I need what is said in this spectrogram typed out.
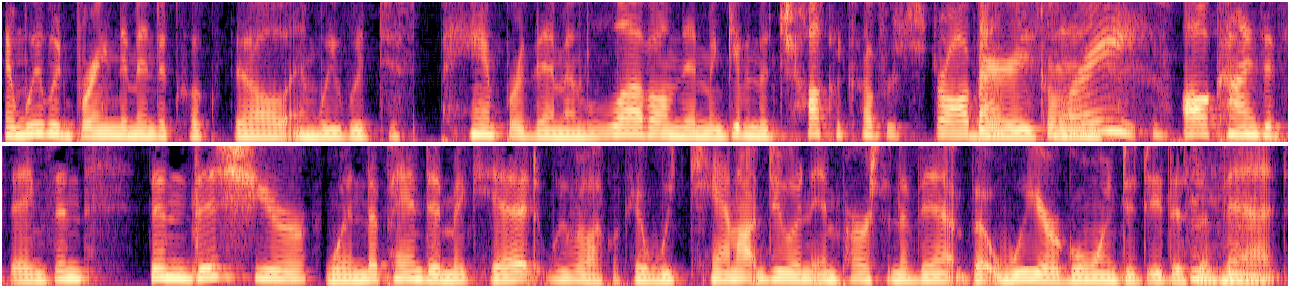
and we would bring them into Cookeville, and we would just pamper them and love on them and give them the chocolate covered strawberries and all kinds of things. And then this year, when the pandemic hit, we were like, okay, we cannot do an in person event, but we are going to do this mm-hmm. event.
